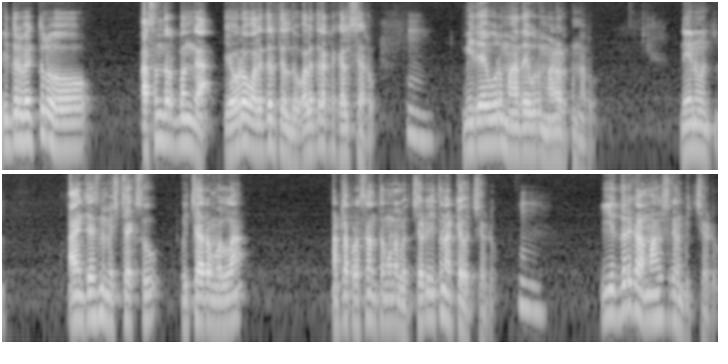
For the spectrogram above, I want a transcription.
ఇద్దరు వ్యక్తులు అసందర్భంగా ఎవరో వాళ్ళిద్దరు తెలియదు వాళ్ళిద్దరు అక్కడ కలిశారు. మీ దేవురు మా దేవురు మాట్లాడుకున్నారు. నేను ఆయన చేసిన మిస్టేక్స్ విచారం వల్ల అట్లా ప్రశాంతంగా ఉండాలి వచ్చాడు. ఇతను అట్టే వచ్చాడు. ఈ ఇద్దరికి ఆ మహర్షి కనిపించాడు.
